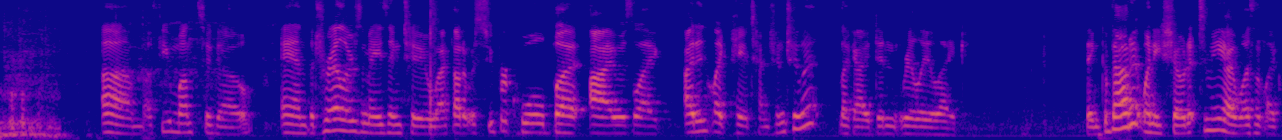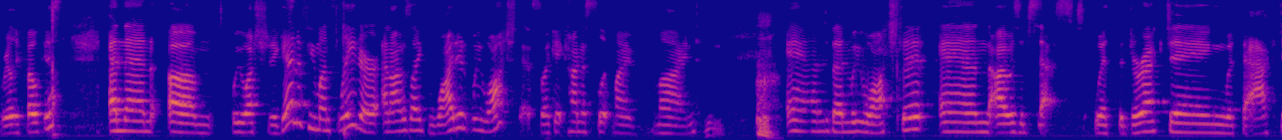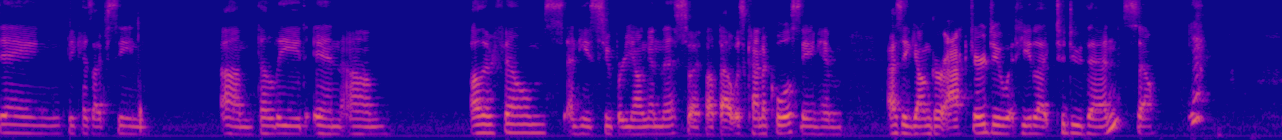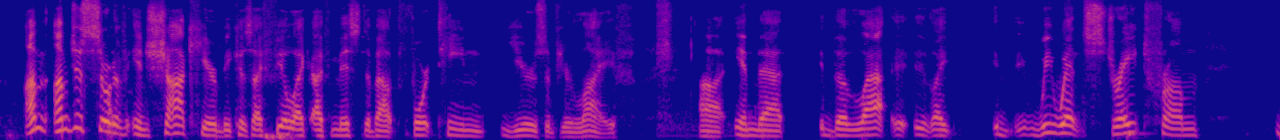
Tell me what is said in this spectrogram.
Um a few months ago and the trailer is amazing too. I thought it was super cool, but I was like I didn't like pay attention to it. Like I didn't really like think about it when he showed it to me. I wasn't like really focused. And then um, we watched it again a few months later, and I was like, why didn't we watch this? Like it kind of slipped my mind. And then we watched it, and I was obsessed with the directing, with the acting, because I've seen um, the lead in um, other films, and he's super young in this. So I thought that was kind of cool seeing him as a younger actor do what he liked to do then. So yeah, I'm I'm just sort of in shock here because I feel like I've missed about 14 years of your life. Uh, in that the la like we went straight from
